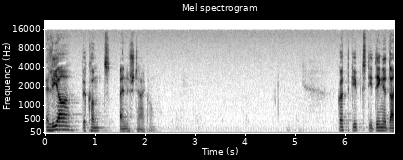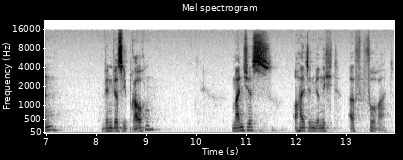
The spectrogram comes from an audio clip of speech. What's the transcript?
Elia bekommt eine Stärkung. Gott gibt die Dinge dann, wenn wir sie brauchen. Manches erhalten wir nicht auf Vorrat.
